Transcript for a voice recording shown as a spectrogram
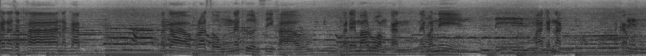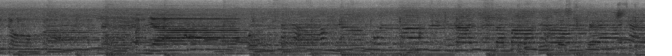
คณะศรัทธานะครับ แล้วก็พระสงฆ์ในคืนสีขาว ก็ได้มาร่วมกันในวันนี้มากันหนักนะครับ ปัญ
